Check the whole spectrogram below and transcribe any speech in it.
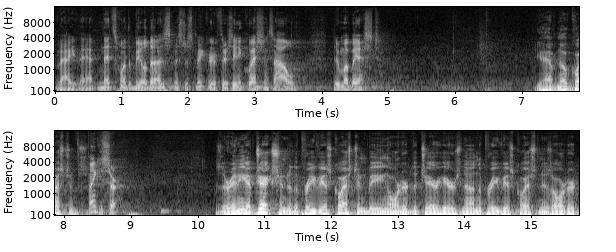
value that. And that's what the bill does, Mr. Speaker. If there's any questions, I'll do my best. You have no questions. Thank you, sir. Is there any objection to the previous question being ordered? The chair hears none. The previous question is ordered.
